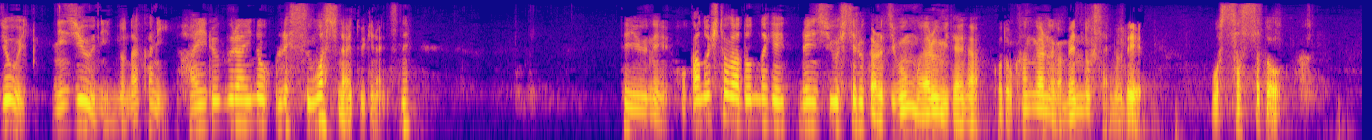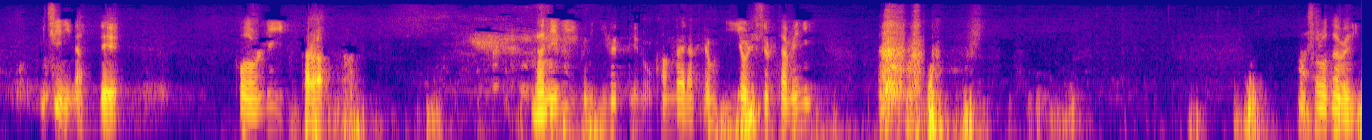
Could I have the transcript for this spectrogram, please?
上位20人の中に入るぐらいのレッスンはしないといけないですね。っていうね、他の人がどんだけ練習してるから自分もやるみたいなことを考えるのがめんどくさいので、もうさっさと1位になって、このリーグから何リーグにいるっていうのを考えなくてもいいようにするために、まあそのために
